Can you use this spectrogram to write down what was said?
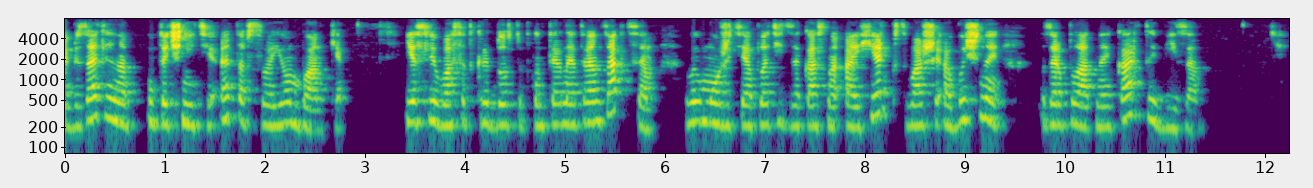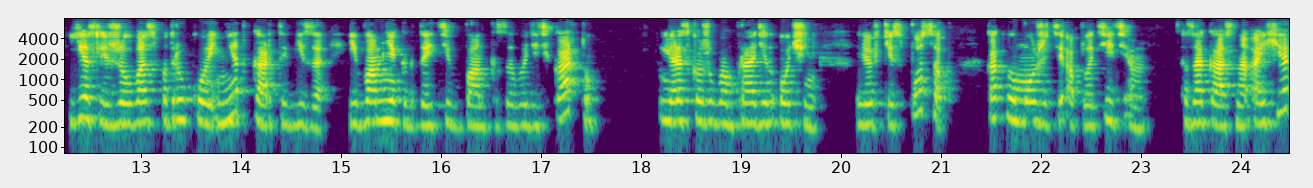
Обязательно уточните это в своем банке. Если у вас открыт доступ к интернет-транзакциям, вы можете оплатить заказ на iHerb с вашей обычной зарплатной карты Visa. Если же у вас под рукой нет карты Visa и вам некогда идти в банк заводить карту, я расскажу вам про один очень легкий способ, как вы можете оплатить эм, заказ на iHerb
